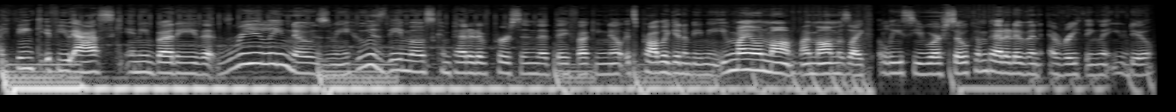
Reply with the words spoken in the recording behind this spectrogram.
I think if you ask anybody that really knows me, who is the most competitive person that they fucking know, it's probably gonna be me. Even my own mom. My mom was like, Elise, you are so competitive in everything that you do.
